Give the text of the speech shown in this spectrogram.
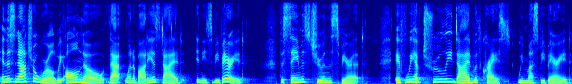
In this natural world, we all know that when a body has died, it needs to be buried. The same is true in the Spirit. If we have truly died with Christ, we must be buried.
